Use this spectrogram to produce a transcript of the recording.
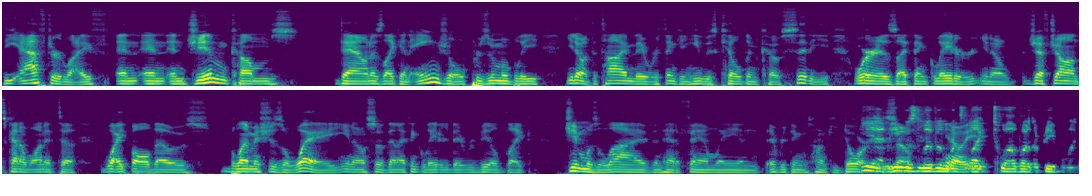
the afterlife, and and and Jim comes down as like an angel presumably you know at the time they were thinking he was killed in coast city whereas i think later you know geoff johns kind of wanted to wipe all those blemishes away you know so then i think later they revealed like jim was alive and had a family and everything was hunky-dory Yeah, and he was living you know, with it- like twelve other people in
